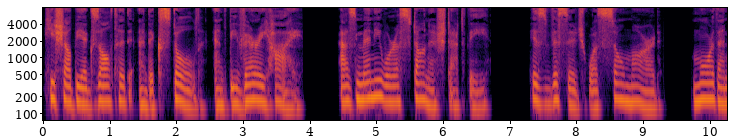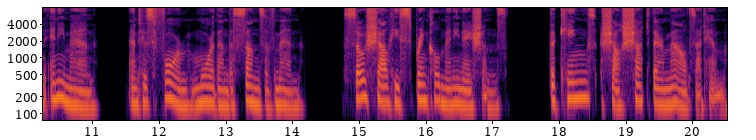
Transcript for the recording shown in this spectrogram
He shall be exalted and extolled and be very high. As many were astonished at thee. His visage was so marred, more than any man, and his form more than the sons of men. So shall he sprinkle many nations. The kings shall shut their mouths at him.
